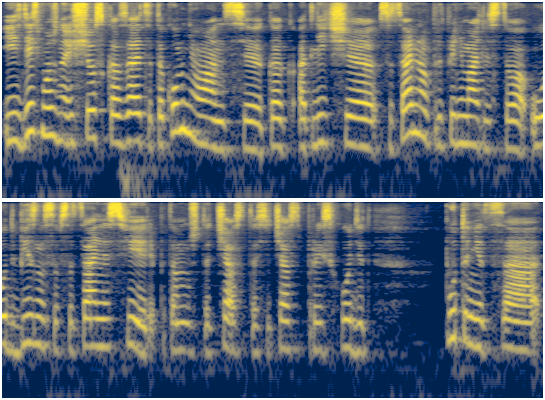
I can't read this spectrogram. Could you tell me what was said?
И здесь можно еще сказать о таком нюансе, как отличие социального предпринимательства от бизнеса в социальной сфере, потому что часто сейчас происходит путаница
